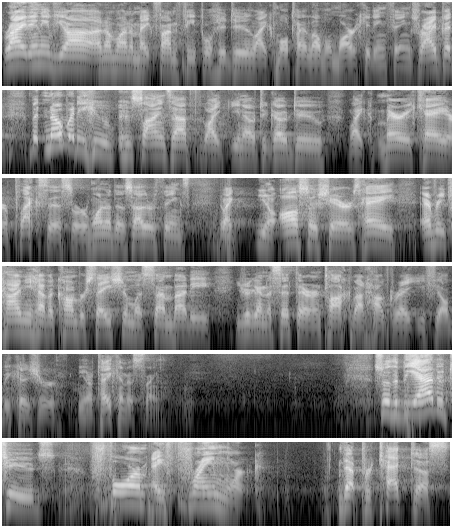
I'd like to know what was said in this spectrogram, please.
Right? Any of y'all, I don't want to make fun of people who do like multi-level marketing things, right? But but nobody who who signs up like you know to go do like Mary Kay or Plexus or one of those other things, like you know, also shares, hey, every time you have a conversation with somebody, you're going to sit there and talk about how great you feel because you're you know taking this thing. So the Beatitudes form a framework that protect us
